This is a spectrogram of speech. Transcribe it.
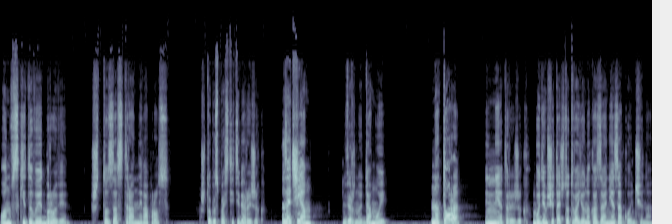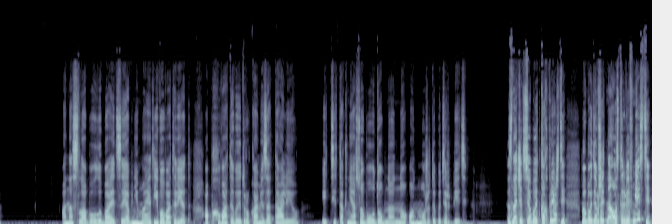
Он вскидывает брови. Что за странный вопрос? «Чтобы спасти тебя, Рыжик». «Зачем?» «Вернуть домой». «На Тора?» «Нет, Рыжик, будем считать, что твое наказание закончено». Она слабо улыбается и обнимает его в ответ, обхватывает руками за талию. Идти так не особо удобно, но он может и потерпеть. «Значит, все будет как прежде? Мы будем жить на острове вместе?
